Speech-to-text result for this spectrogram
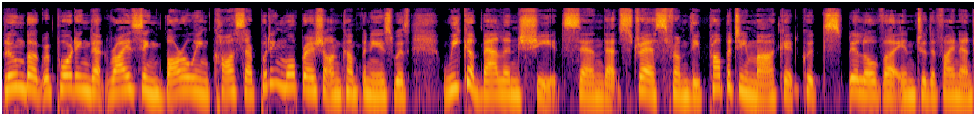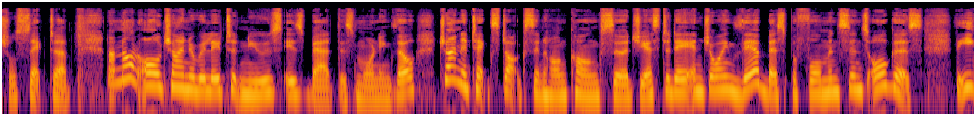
Bloomberg reporting that rising borrowing costs are putting more pressure on companies with weaker balance sheets and that stress from the property market could spill over into the financial sector. Now, not all China related news is bad this morning, though. China tech stocks in Hong Kong surged yesterday, enjoying their best performance since August. The e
